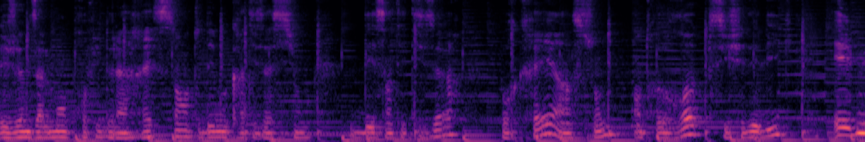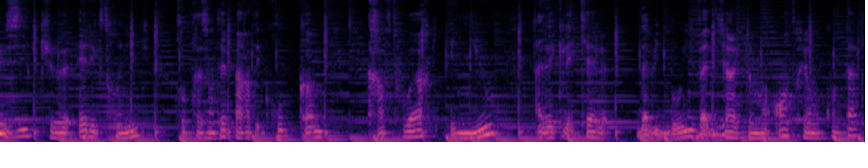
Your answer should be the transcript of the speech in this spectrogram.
Les jeunes Allemands profitent de la récente démocratisation des synthétiseurs pour créer un son entre rock psychédélique et musique électronique représentés par des groupes comme Kraftwerk et New, avec lesquels David Bowie va directement entrer en contact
